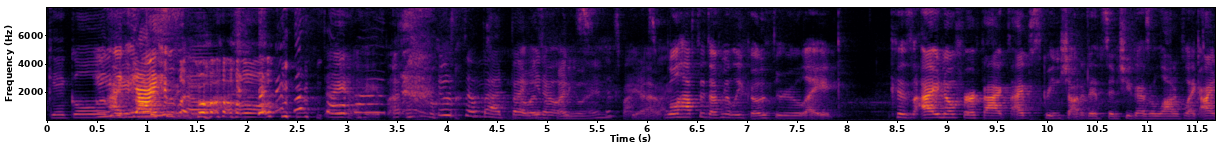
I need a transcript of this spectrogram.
giggle. I Like, yeah, he was like, so- "Whoa." I hate it was so bad, but you know, it's, it's fine. Yeah, it's fine. we'll have to definitely go through like, cause I know for a fact I've screenshotted and sent you guys a lot of like I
